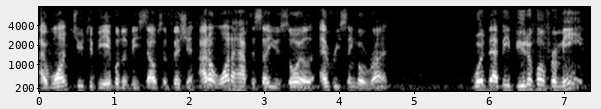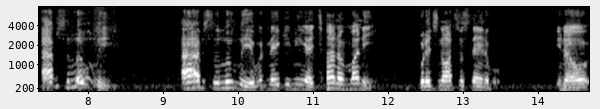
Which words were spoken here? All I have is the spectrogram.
I want you to be able to be self sufficient. I don't want to have to sell you soil every single run. Would that be beautiful for me? Absolutely. Absolutely. It would make me a ton of money, but it's not sustainable. You No. know,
